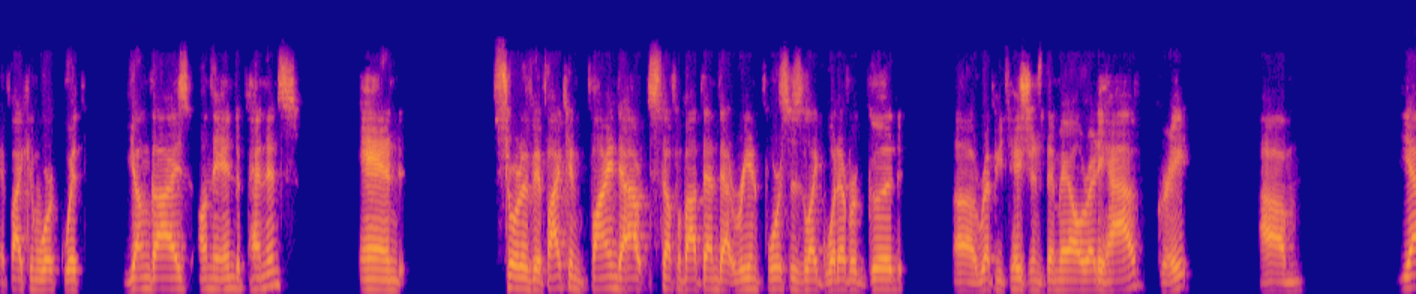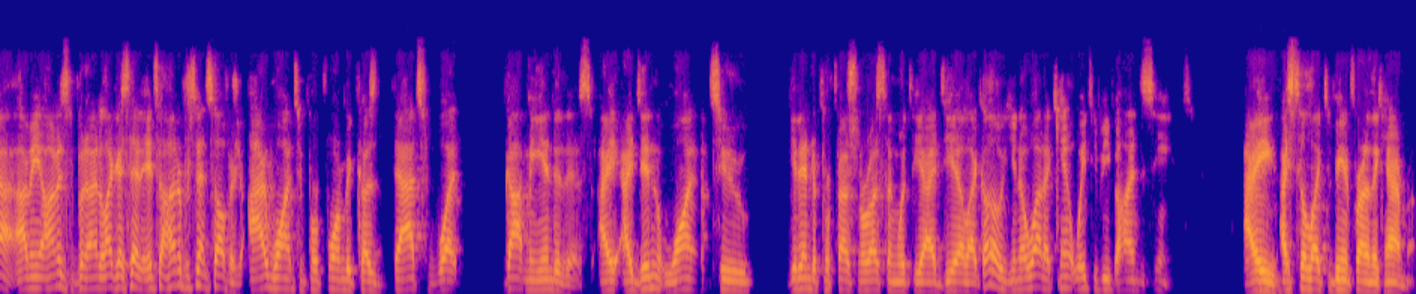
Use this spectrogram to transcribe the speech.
If I can work with young guys on the independents and sort of if I can find out stuff about them that reinforces like whatever good uh, reputations they may already have, great. Um, yeah, I mean, honest, but I, like I said, it's 100% selfish. I want to perform because that's what got me into this. I, I didn't want to get into professional wrestling with the idea like, oh, you know what? I can't wait to be behind the scenes. I, mm-hmm. I still like to be in front of the camera.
